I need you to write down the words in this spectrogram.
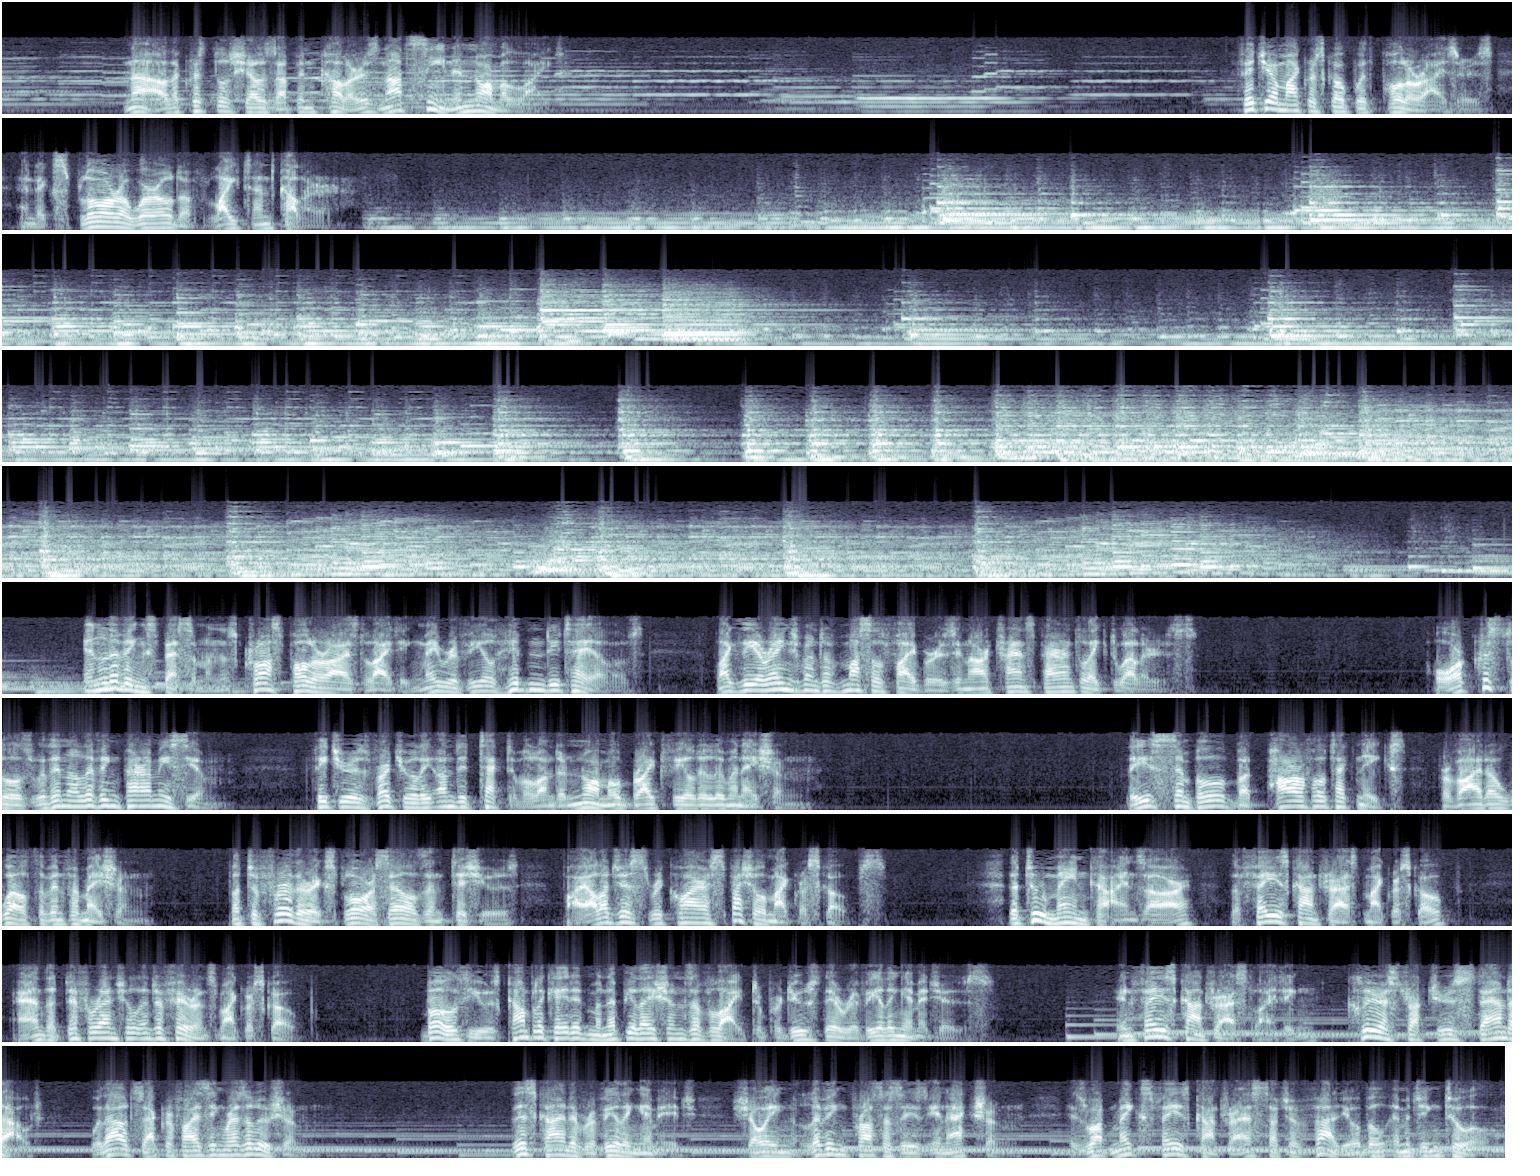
Now the crystal shows up in colors not seen in normal light. Fit your microscope with polarizers and explore a world of light and color. Cross-polarized lighting may reveal hidden details, like the arrangement of muscle fibers in our transparent lake dwellers. Or crystals within a living paramecium, features virtually undetectable under normal bright field illumination. These simple but powerful techniques provide a wealth of information. But to further explore cells and tissues, biologists require special microscopes. The two main kinds are the phase contrast microscope and the differential interference microscope. Both use complicated manipulations of light to produce their revealing images. In phase contrast lighting, clear structures stand out without sacrificing resolution. This kind of revealing image, showing living processes in action, is what makes phase contrast such a valuable imaging tool.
